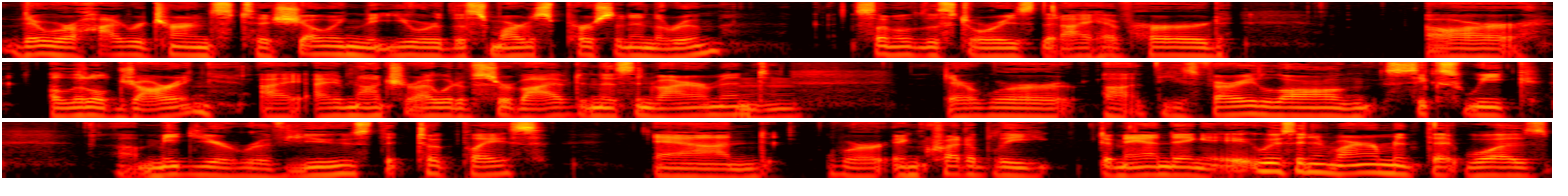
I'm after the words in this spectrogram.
there were high returns to showing that you were the smartest person in the room. Some of the stories that I have heard are a little jarring. I, am not sure I would have survived in this environment. Mm-hmm. There were uh, these very long six week uh, mid year reviews that took place and were incredibly demanding. It was an environment that was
